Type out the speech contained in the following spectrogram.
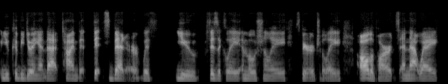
you could be doing at that time that fits better with you physically, emotionally, spiritually, all the parts. And that way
